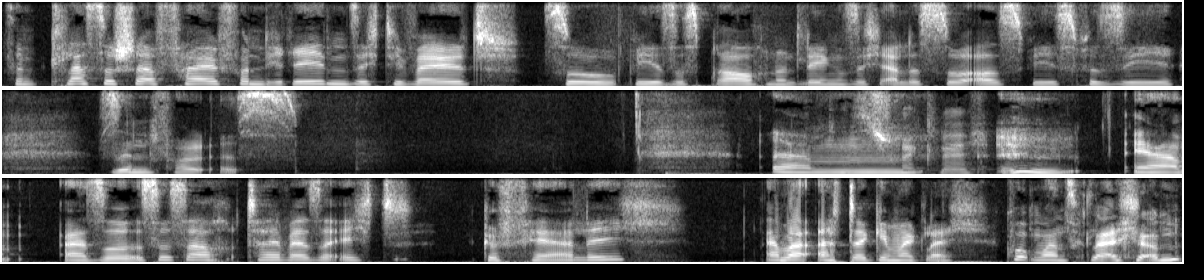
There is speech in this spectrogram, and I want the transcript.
so ein klassischer Fall von, die reden sich die Welt so, wie sie es brauchen und legen sich alles so aus, wie es für sie sinnvoll ist. Ähm, das ist schrecklich. Ja, also es ist auch teilweise echt gefährlich, aber ach, da gehen wir gleich. Gucken wir uns gleich an.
